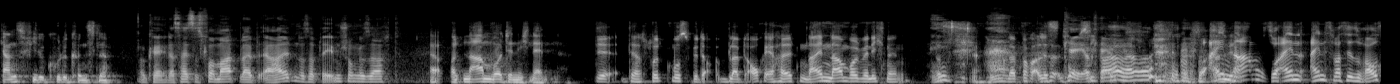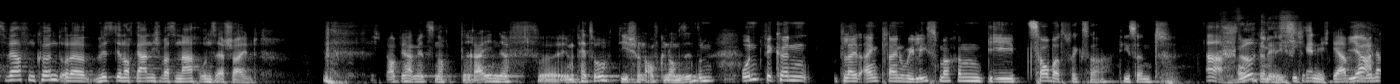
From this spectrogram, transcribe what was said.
Ganz viele coole Künstler. Okay, das heißt, das Format bleibt erhalten, das habt ihr eben schon gesagt. Ja, und Namen wollt ihr nicht nennen der, der Rhythmus wird, bleibt auch erhalten. Nein, Namen wollen wir nicht nennen. Das bleibt doch alles. Okay, okay. So ein Name, so ein, eins, was ihr so rauswerfen könnt, oder wisst ihr noch gar nicht, was nach uns erscheint? Ich glaube, wir haben jetzt noch drei in der, äh, im Petto, die schon aufgenommen sind. Und, und, wir können vielleicht einen kleinen Release machen, die Zaubertrickser. Die sind. Ah, wirklich? Die kenne ich, die hab, ja, den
